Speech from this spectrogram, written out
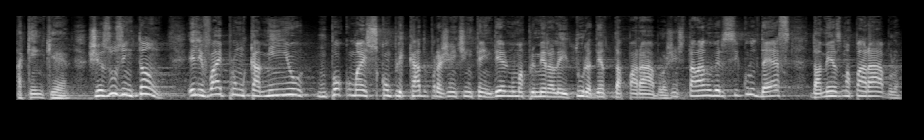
a quem quer. Jesus, então, ele vai para um caminho um pouco mais complicado para a gente entender numa primeira leitura dentro da parábola. A gente está lá no versículo 10 da mesma parábola.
